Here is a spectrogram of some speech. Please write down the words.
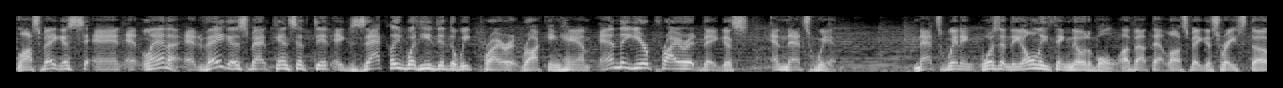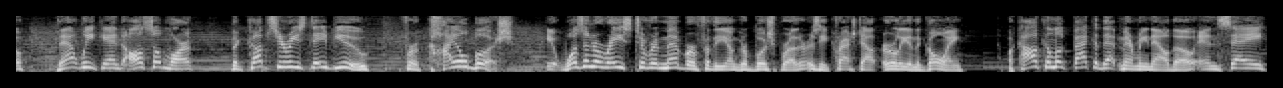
Las Vegas and Atlanta. At Vegas, Matt Kenseth did exactly what he did the week prior at Rockingham and the year prior at Vegas, and that's win. Matt's winning wasn't the only thing notable about that Las Vegas race, though. That weekend also marked the Cup Series debut for Kyle Busch. It wasn't a race to remember for the younger Busch brother as he crashed out early in the going. But Kyle can look back at that memory now, though, and say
